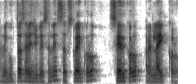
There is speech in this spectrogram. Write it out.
અને ગુપ્તા સર એજ્યુકેશનને સબસ્ક્રાઈબ કરો, શેર કરો અને લાઇક કરો.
